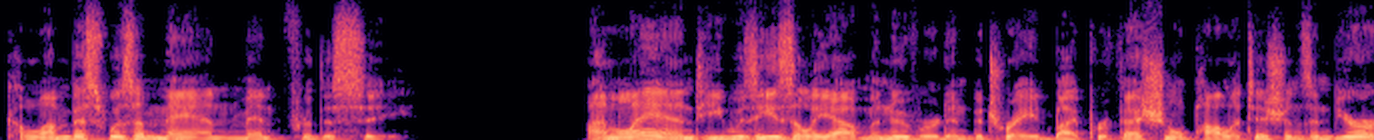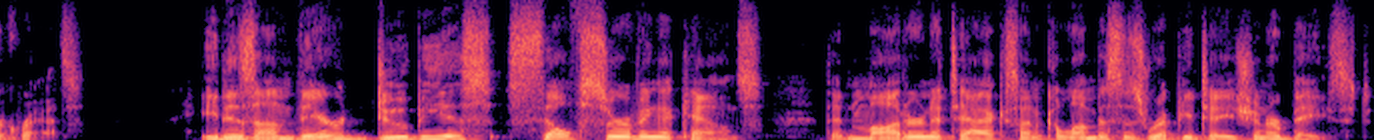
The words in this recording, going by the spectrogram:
Columbus was a man meant for the sea. On land, he was easily outmaneuvered and betrayed by professional politicians and bureaucrats. It is on their dubious, self serving accounts that modern attacks on Columbus's reputation are based.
